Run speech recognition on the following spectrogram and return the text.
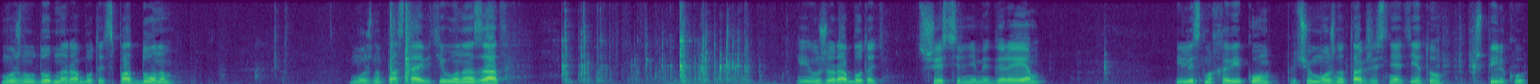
можно удобно работать с поддоном. Можно поставить его назад и уже работать с шестернями ГРМ или с маховиком. Причем можно также снять эту шпильку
